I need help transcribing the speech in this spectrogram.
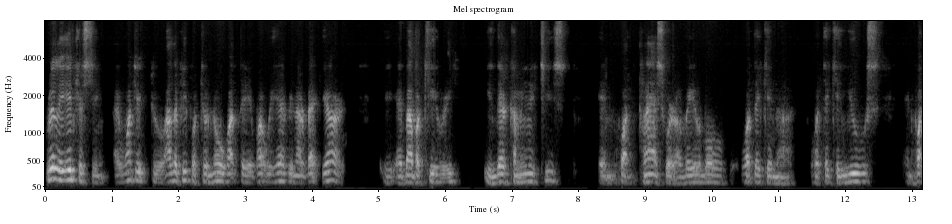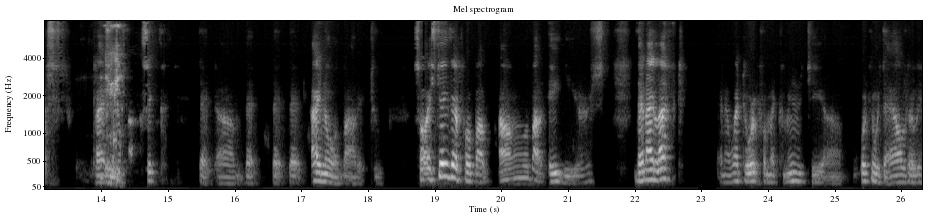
really interesting. I wanted to other people to know what they what we have in our backyard at Babakiri in their communities, and what plants were available, what they can uh, what they can use, and what's plants toxic that, um, that, that, that I know about it too. So I stayed there for about, oh, about eight years. Then I left and I went to work for my community, uh, working with the elderly,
